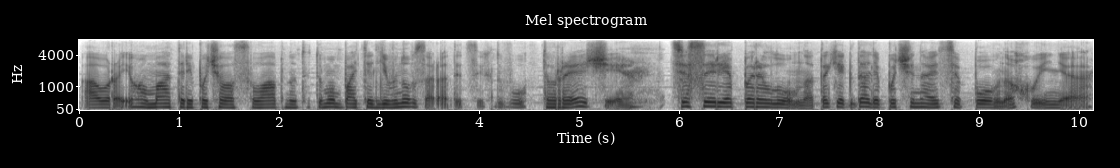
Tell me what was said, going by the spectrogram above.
аура його матері почала слабнути, тому батя лівнув заради цих двох. До речі, ця серія переломна, так як далі починається повна хуйня.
